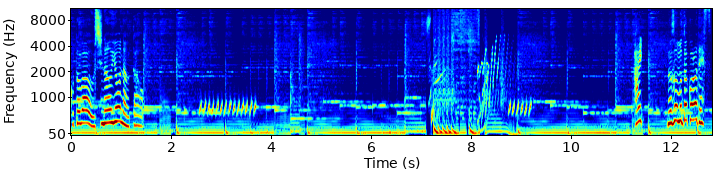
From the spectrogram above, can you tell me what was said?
言葉を失うような歌を。はい望むところです。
